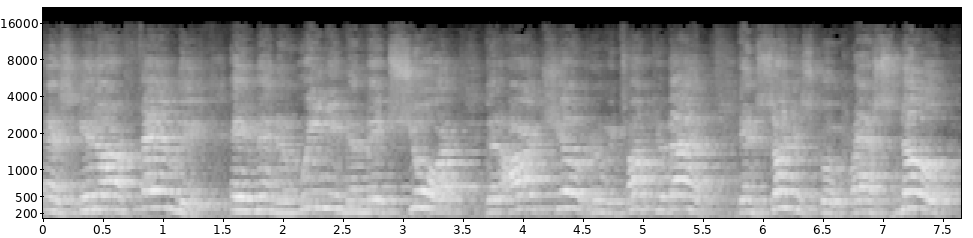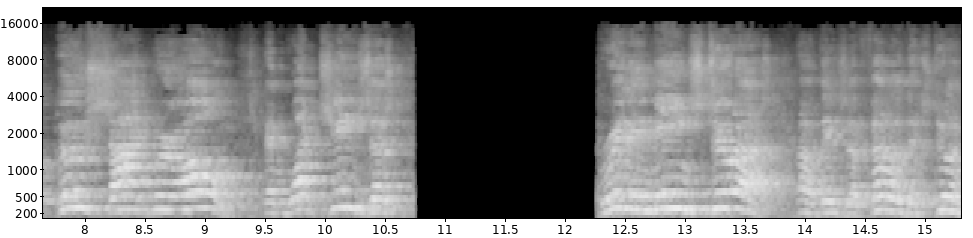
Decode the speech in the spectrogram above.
as in our families. Amen. And we need to make sure that our children, we talked about it in Sunday school class, know whose side we're on and what Jesus really means to us. Uh, there's a fellow that's doing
